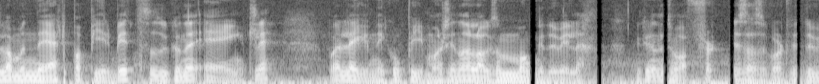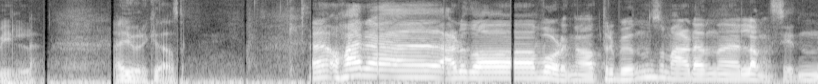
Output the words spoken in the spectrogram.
laminert papirbit, så du kunne egentlig bare legge den i kopimaskinen og lage så mange du ville. Du kunne liksom ha 40 sesongkort hvis du ville. Jeg gjorde ikke det, altså. Eh, og her eh, er det da Vålerenga-tribunen, som er den eh, langsiden,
